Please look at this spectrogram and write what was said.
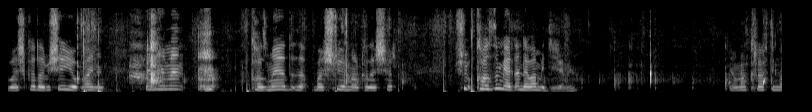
başka da bir şey yok aynen. Ben hemen kazmaya başlıyorum arkadaşlar. Şu kazdığım yerden devam edeceğim ya. Ama crafting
